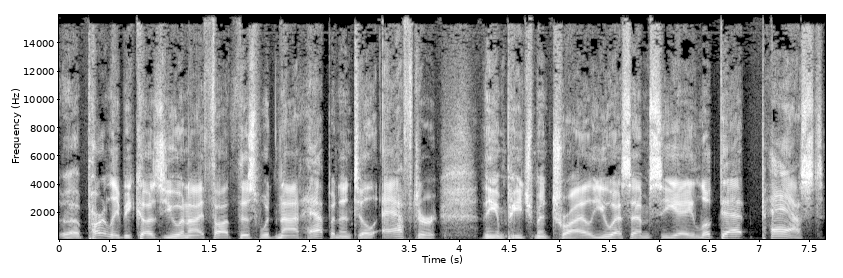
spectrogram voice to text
Uh, partly because you and I thought this would not happen until after the impeachment trial. USMCA looked at, passed,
